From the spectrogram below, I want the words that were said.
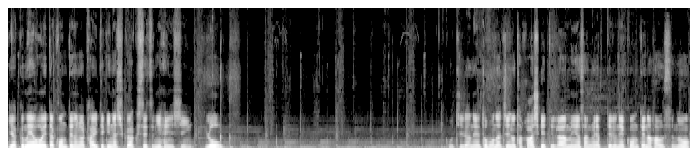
役目を終えたコンテナが快適な宿泊施設に変身。ロー。こちらね友達の高橋家っていうラーメン屋さんがやってるねコンテナハウスの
